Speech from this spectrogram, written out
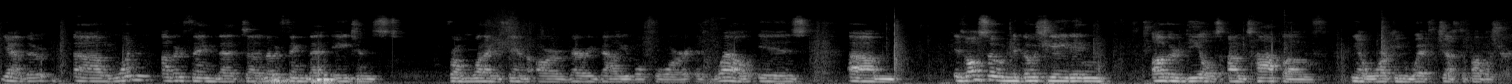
Yeah, there. Uh, one other thing that uh, another thing that agents, from what I understand, are very valuable for as well is um, is also negotiating other deals on top of you know working with just a publisher.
